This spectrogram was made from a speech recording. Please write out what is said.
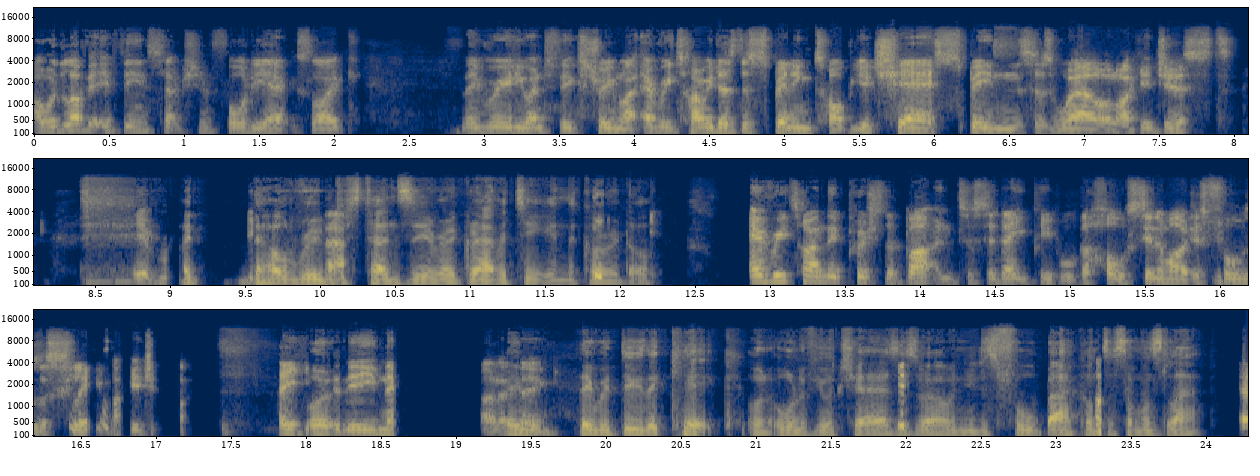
I would love it if the inception 4dx like they really went to the extreme. Like every time he does the spinning top your chair spins as well. Like it just it, I, the whole room that. just turns zero gravity in the corridor every time they push the button to sedate people the whole cinema just falls asleep like it just take it to the next kind of they thing. Would, they would do the kick on all of your chairs as well, and you just fall back onto someone's lap.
